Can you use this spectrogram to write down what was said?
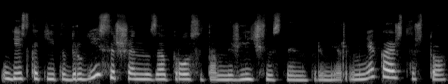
есть какие-то другие совершенно запросы, там, межличностные, например, мне кажется, что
